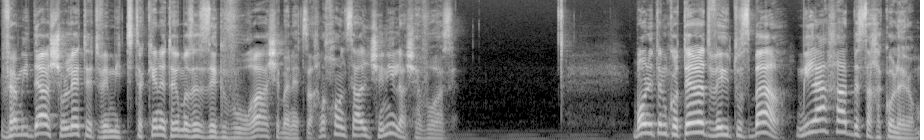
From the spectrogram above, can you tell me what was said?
והמידה השולטת ומתתקנת היום הזה זה גבורה שבנצח. נכון, צעד שני לשבוע הזה. בואו ניתן כותרת והיא תוסבר. מילה אחת בסך הכל היום.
